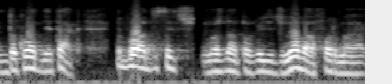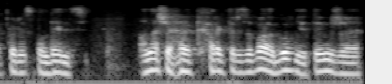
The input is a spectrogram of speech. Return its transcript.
Dokładnie tak. To była dosyć, można powiedzieć, nowa forma korespondencji. Ona się char- charakteryzowała głównie tym, że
